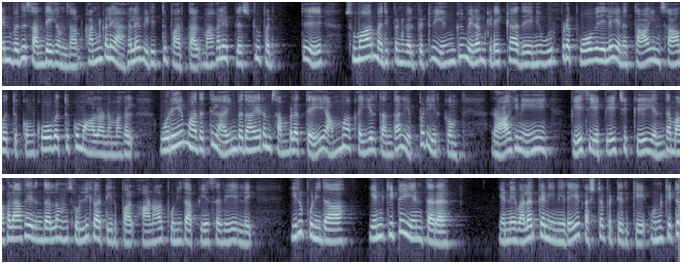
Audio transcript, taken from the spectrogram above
என்பது சந்தேகம்தான். கண்களை அகல விரித்து பார்த்தாள். மகளை ப்ளஸ் டூ படித்து சுமார் மதிப்பெண்கள் பெற்று எங்கும் இடம் கிடைக்காது. நீ உருப்பட போவதில்லை என தாயின் சாபத்துக்கும் கோபத்துக்கும் ஆளான மகள். ஒரே மாதத்தில் ஐம்பதாயிரம் சம்பளத்தை அம்மா கையில் தந்தால் எப்படி இருக்கும்? ராகினி பேசிய பேச்சுக்கு எந்த மகளாக இருந்தாலும் சொல்லி காட்டியிருப்பாள் ஆனால் புனிதா பேசவே இல்லை. இரு புனிதா என்கிட்ட ஏன் தர? என்னை வளர்க்க நீ நிறைய கஷ்டப்பட்டிருக்கே உன்கிட்ட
